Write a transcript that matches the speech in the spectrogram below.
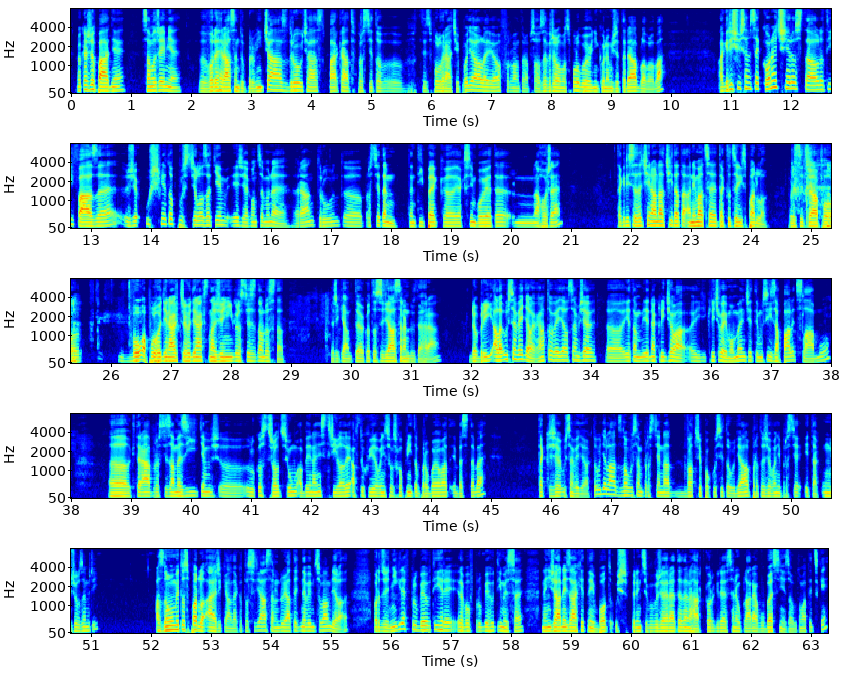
No každopádně, samozřejmě odehrál jsem tu první část, druhou část, párkrát prostě to ty spoluhráči podělali, jo, furt vám to napsal, zevřelo moc spolubojovníků, nemůžete dál, bla, bla, bla. A když už jsem se konečně dostal do té fáze, že už mě to pustilo zatím, ježi, jak on se jmenuje, Rand, Rund, prostě ten, ten týpek, jak s ním bojujete nahoře, tak když se začíná načítat ta animace, tak to celý spadlo. Prostě třeba po dvou a půl hodinách, tři hodinách snažení prostě se tam dostat. Říkám, to jako to si dělá srandu ta hra. Dobrý, ale už jsem věděl, jak na to věděl jsem, že uh, je tam jedna klíčová, klíčový moment, že ty musíš zapálit slámu, uh, která prostě zamezí těm uh, lukostřelcům, aby na ně stříleli a v tu chvíli oni jsou schopní to probojovat i bez tebe. Takže už jsem věděl, jak to udělat. Znovu jsem prostě na dva, tři pokusy to udělal, protože oni prostě i tak můžou zemřít. A znovu mi to spadlo a já říkám, tak to si dělá srandu, já teď nevím, co mám dělat, protože nikde v průběhu té hry nebo v průběhu té mise není žádný záchytný bod, už z principu, že hrajete ten hardcore, kde se neukládá vůbec nic automaticky.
